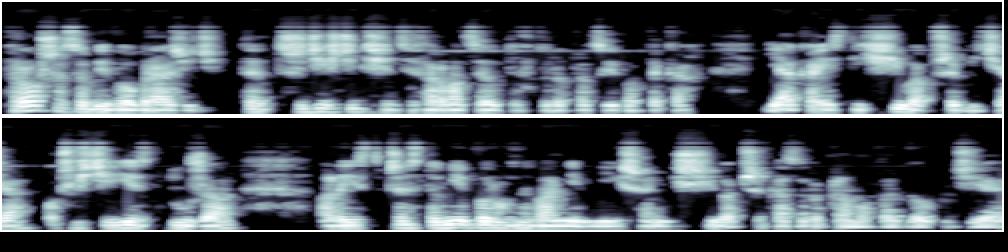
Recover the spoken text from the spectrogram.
proszę sobie wyobrazić te 30 tysięcy farmaceutów, które pracują w aptekach, jaka jest ich siła przebicia. Oczywiście jest duża, ale jest często nieporównywalnie mniejsza niż siła przekazu reklamowego, gdzie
